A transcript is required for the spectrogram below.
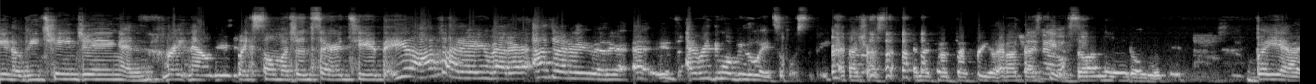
you know be changing. And right now there's like so much uncertainty. And you know i'm trying to make it better. I'm trying to make it better. Uh, it's, everything will be the way it's supposed to be. And i trust that and i trust that for you. And i trust I you. so i'm gonna go with it. But yeah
